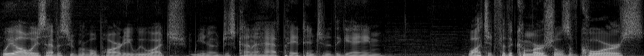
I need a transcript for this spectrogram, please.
We always have a Super Bowl party. We watch, you know, just kind of half pay attention to the game. Watch it for the commercials, of course.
